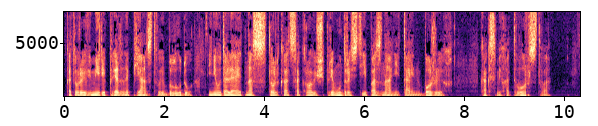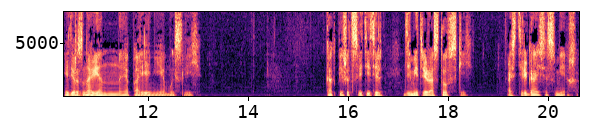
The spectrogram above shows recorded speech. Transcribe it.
которые в мире преданы пьянству и блуду, и не удаляет нас столько от сокровищ премудрости и познаний тайн Божиих, как смехотворство и дерзновенное парение мыслей. Как пишет святитель Дмитрий Ростовский, остерегайся смеха.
